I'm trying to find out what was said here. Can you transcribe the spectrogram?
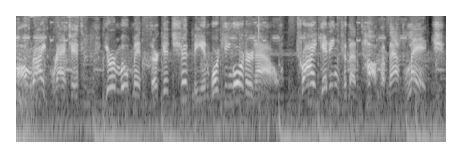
All right, Ratchet. Your movement circuit should be in working order now. Try getting to the top of that ledge.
